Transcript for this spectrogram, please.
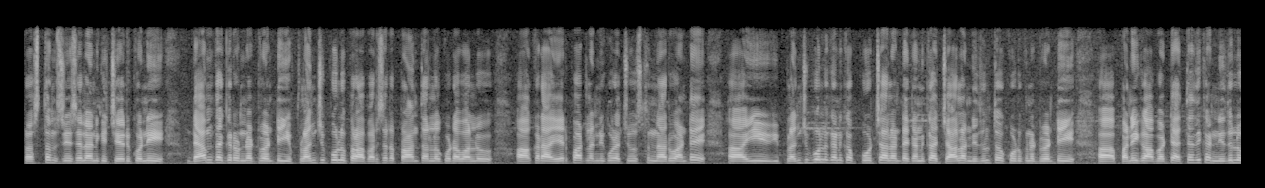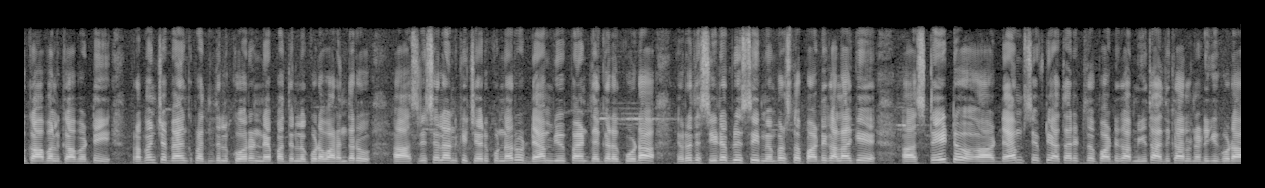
ప్రస్తుతం శ్రీశైలానికి చేరుకొని డ్యామ్ దగ్గర ఉన్నటువంటి ఈ ప్లంజ్ పూలు పరిసర ప్రాంతాల్లో కూడా వాళ్ళు అక్కడ ఏర్పాట్లన్నీ కూడా చూస్తున్నారు. అంటే ఈ ఈ ప్లంజ్ కనుక పూడ్చాలంటే కనుక చాలా నిధులతో కూడుకున్నటువంటి పని కాబట్టి అత్యధిక నిధులు కావాలి కాబట్టి ప్రపంచ బ్యాంకు ప్రతినిధులు కోరిన నేపథ్యంలో కూడా వారందరూ శ్రీశైలానికి చేరుకున్నారు. డ్యామ్ వ్యూ పాయింట్ దగ్గర కూడా ఎవరైతే సిడబ్ల్యూసి మెంబర్స్తో పాటుగా అలాగే స్టేట్ డ్యామ్ సేఫ్టీ అథారిటీతో పాటుగా మిగతా అధికారులను అడిగి కూడా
